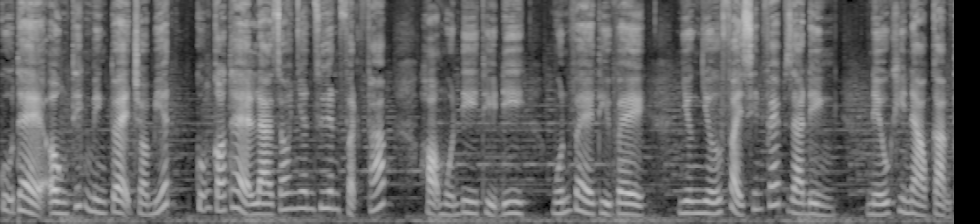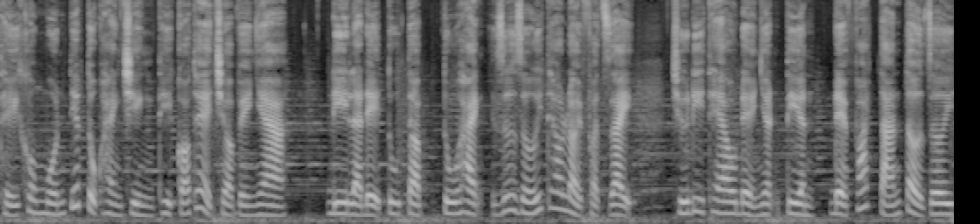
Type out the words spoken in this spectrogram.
Cụ thể, ông Thích Minh Tuệ cho biết cũng có thể là do nhân duyên Phật Pháp, họ muốn đi thì đi, muốn về thì về, nhưng nhớ phải xin phép gia đình. Nếu khi nào cảm thấy không muốn tiếp tục hành trình thì có thể trở về nhà. Đi là để tu tập, tu hạnh, giữ giới theo lời Phật dạy, chứ đi theo để nhận tiền, để phát tán tờ rơi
